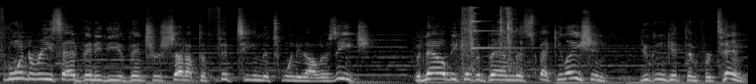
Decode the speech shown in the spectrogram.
Floowandereeze Advinity Adventure shot up to 15 to $20 each. But now because of ban list speculation, you can get them for 10.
